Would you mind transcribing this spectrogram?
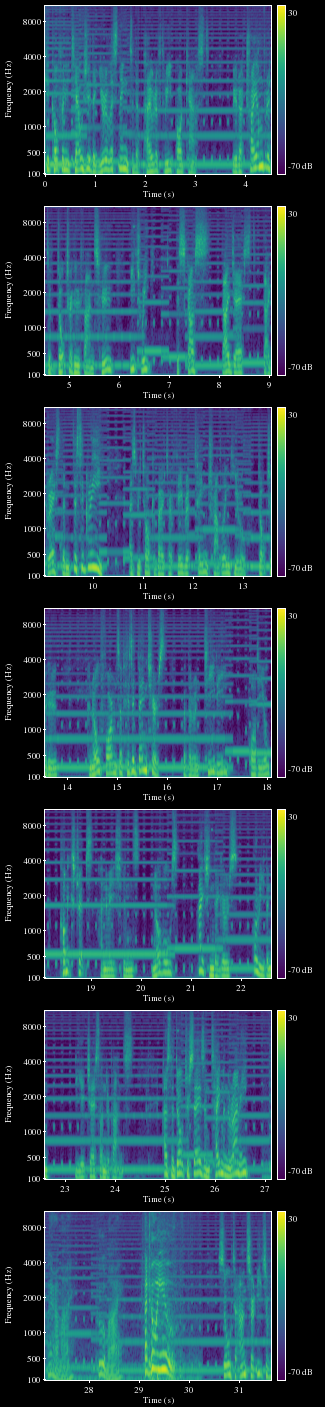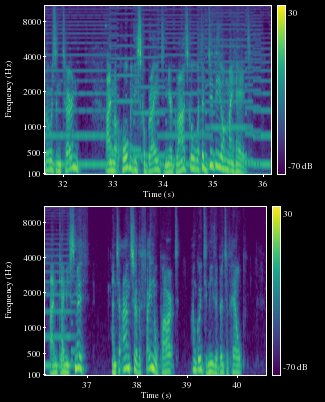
Sharon Cacophony tells you that you're listening to the Power of Three podcast. We're a triumvirate of Doctor Who fans who, each week, discuss, digest, digress, and disagree as we talk about our favourite time travelling hero, Doctor Who, and all forms of his adventures, whether on TV, audio, comic strips, animations, novels, action figures, or even VHS underpants. As the Doctor says in Time and the Rani, Where am I? Who am I? And who are you? So, to answer each of those in turn, I'm at home at East Kilbride near Glasgow with a duvet on my head. I'm Kenny Smith, and to answer the final part, I'm going to need a bit of help.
